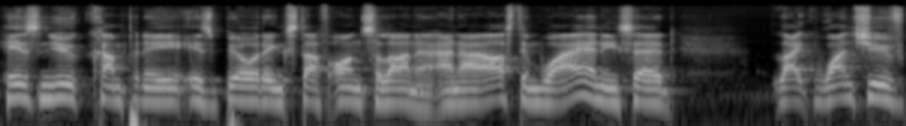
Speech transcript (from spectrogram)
His new company is building stuff on Solana, and I asked him why, and he said, like once you've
